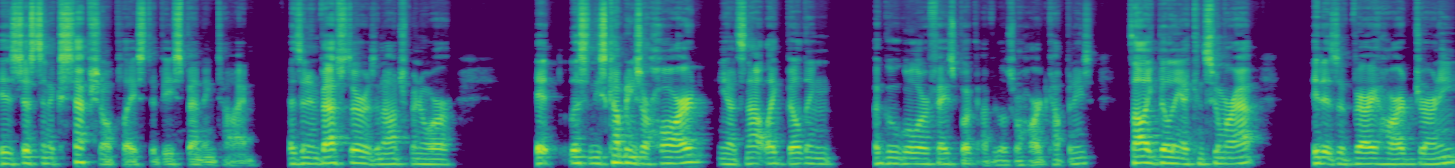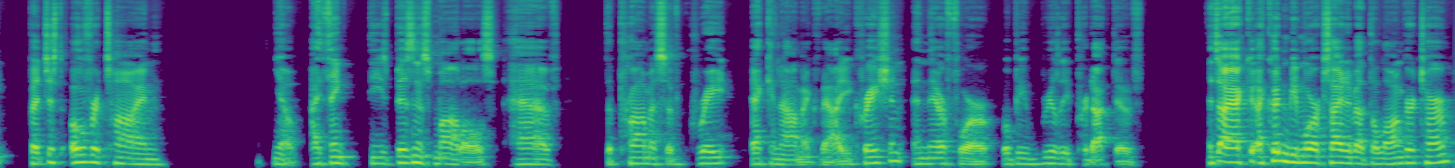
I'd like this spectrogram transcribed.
is just an exceptional place to be spending time as an investor, as an entrepreneur. It listen, these companies are hard. You know, it's not like building a Google or Facebook. Obviously, those were hard companies. It's not like building a consumer app. It is a very hard journey, but just over time, you know, I think these business models have the promise of great economic value creation and therefore will be really productive. And so I, I couldn't be more excited about the longer term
